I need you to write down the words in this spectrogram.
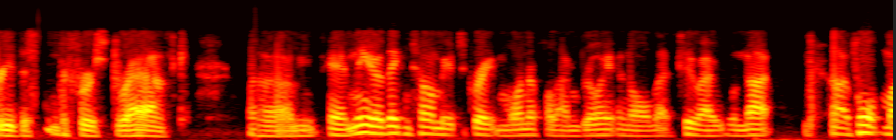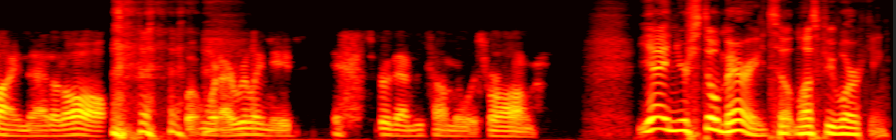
read the first draft. Um, and you know they can tell me it's great and wonderful, I'm brilliant and all that too. I will not, I won't mind that at all. but what I really need is for them to tell me what's wrong. Yeah, and you're still married, so it must be working.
